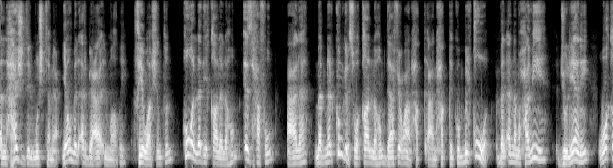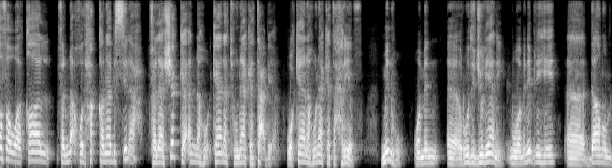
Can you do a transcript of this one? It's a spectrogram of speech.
الحشد المجتمع يوم الأربعاء الماضي في واشنطن هو الذي قال لهم ازحفوا على مبنى الكونغرس وقال لهم دافعوا عن حق عن حقكم بالقوة. بل أن محاميه جولياني وقف وقال فلنأخذ حقنا بالسلاح. فلا شك أنه كانت هناك تعبئة وكان هناك تحريض منه. ومن آه، رودي جولياني ومن ابنه آه، دونالد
